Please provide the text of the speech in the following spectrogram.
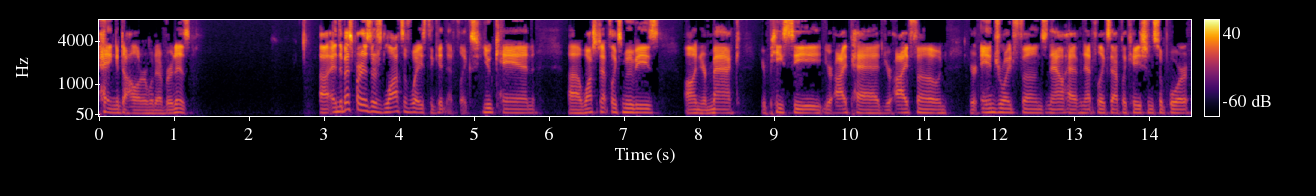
paying a dollar or whatever it is. Uh, and the best part is there's lots of ways to get Netflix. You can uh, watch Netflix movies on your Mac, your PC, your iPad, your iPhone, your Android phones now have Netflix application support.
